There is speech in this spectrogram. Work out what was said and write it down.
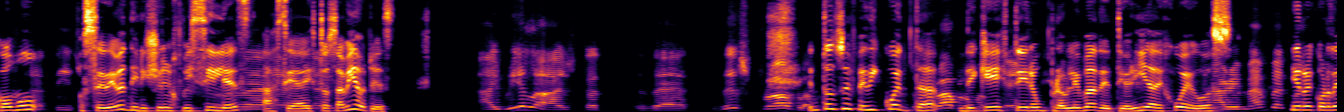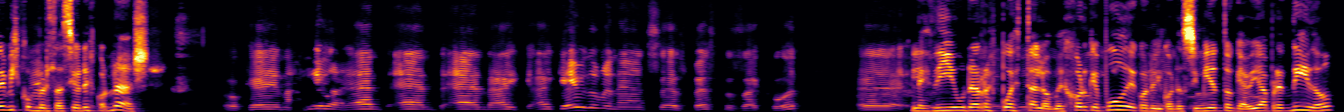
¿Cómo se deben dirigir los misiles hacia estos aviones? Entonces me di cuenta de que este era un problema de teoría de juegos y recordé mis conversaciones con Nash. Les di una respuesta lo mejor que pude con el conocimiento que había aprendido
